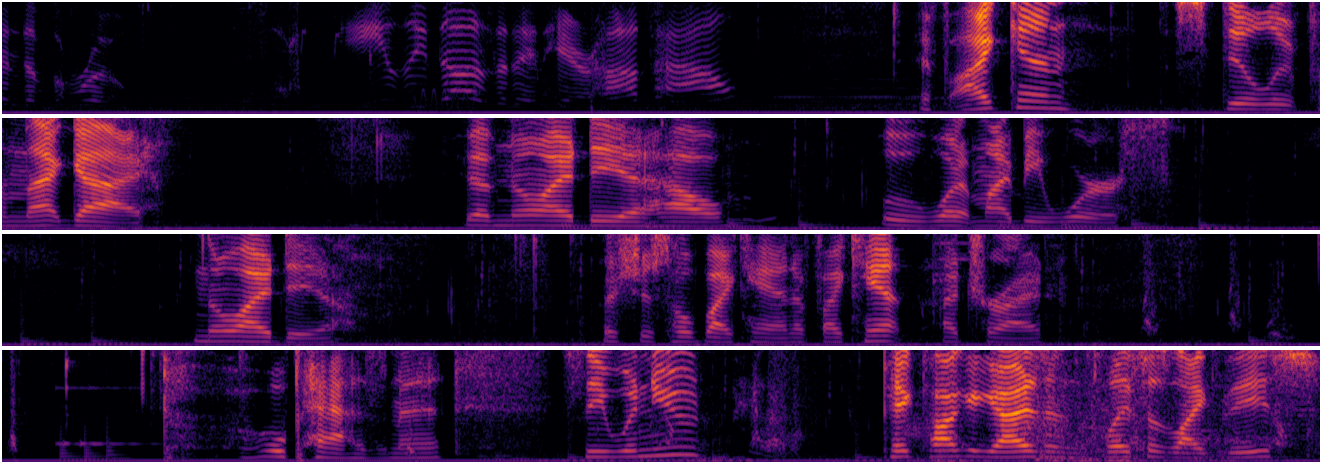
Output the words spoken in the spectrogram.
end of the room. Easy does it in here, huh, pal? If I can steal loot from that guy, you have no idea how, ooh, what it might be worth. No idea. Let's just hope I can. If I can't, I tried. Topaz, man. See, when you pickpocket guys in places like these,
